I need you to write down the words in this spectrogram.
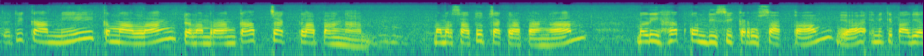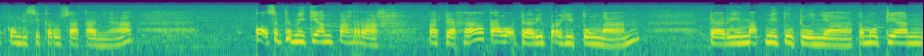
Jadi kami ke Malang dalam rangka cek lapangan nomor satu cek lapangan, melihat kondisi kerusakan, ya ini kita lihat kondisi kerusakannya, kok sedemikian parah. Padahal kalau dari perhitungan, dari magnitudonya, kemudian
